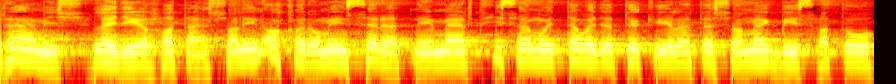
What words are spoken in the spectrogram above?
rám is legyél hatással. Én akarom, én szeretném, mert hiszem, hogy te vagy a tökéletes, a megbízható,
